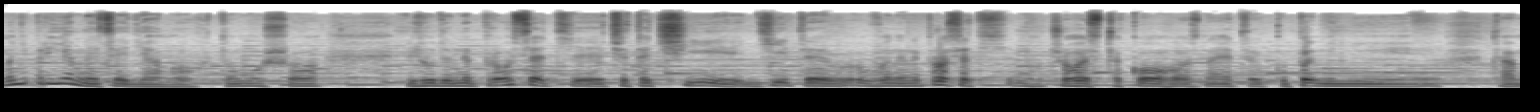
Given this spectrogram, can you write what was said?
мені приємний цей діалог, тому що. Люди не просять е, читачі, діти, вони не просять ну, чогось такого, знаєте, купи мені там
